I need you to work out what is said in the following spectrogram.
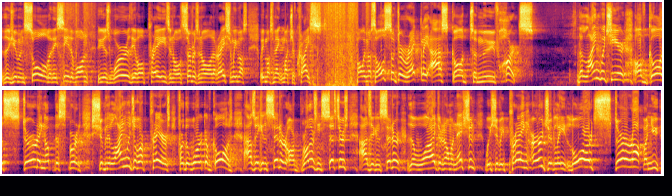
the human soul when they see the one who is worthy of all praise and all service and all adoration. We must, we must make much of Christ. But we must also directly ask God to move hearts. The language here of God stirring up the Spirit should be the language of our prayers for the work of God. As we consider our brothers and sisters, as we consider the wider denomination, we should be praying urgently, Lord, stir up. And you,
